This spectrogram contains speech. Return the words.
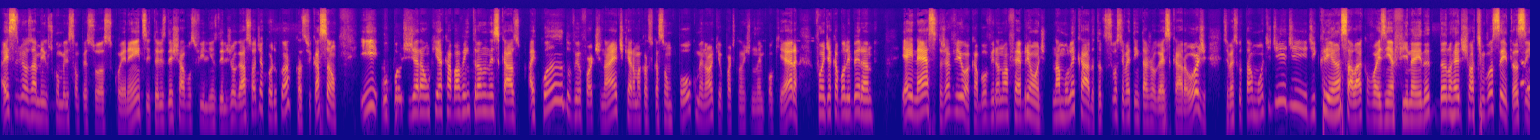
Aí esses meus amigos, como eles são pessoas coerentes, então eles deixavam os filhinhos dele jogar só de acordo com a classificação. E o PUBG era um que acabava entrando nesse caso. Aí quando veio o Fortnite, que era uma classificação um pouco menor, que eu particularmente não lembro qual que era, foi onde acabou liberando. E aí nessa, já viu, acabou virando uma febre onde? Na molecada. Tanto que se você vai tentar jogar esse cara hoje, você vai escutar um monte de, de, de criança lá com vozinha fina ainda dando headshot em você. Então assim,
